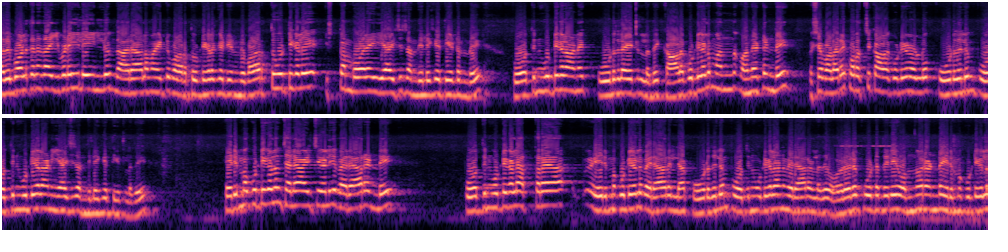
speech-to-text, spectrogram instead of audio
അതുപോലെ തന്നെ ഇവിടെ ഈ ലൈനിലും ധാരാളമായിട്ട് വളർത്തുകുട്ടികൾ കെട്ടിയിട്ടുണ്ട്. വളർത്തുകുട്ടികൾ ഇഷ്ടം പോലെ ഈ ആഴ്ച ചന്തയിലേക്ക് എത്തിയിട്ടുണ്ട്. പോത്തിൻകുട്ടികളാണ് കൂടുതലായിട്ടുള്ളത്. കാളക്കുട്ടികളും വന്ന് വന്നിട്ടുണ്ട്. പക്ഷെ വളരെ കുറച്ച് കാളക്കുട്ടികളുള്ളൂ. കൂടുതലും പോത്തിൻകുട്ടികളാണ് ഈ ആഴ്ച ചന്തയിലേക്ക് എത്തിയിട്ടുള്ളത്. എരുമക്കുട്ടികളും ചില ആഴ്ചകളിൽ വരാറുണ്ട്. പോത്തിൻകുട്ടികളെ അത്ര എരുമക്കുട്ടികൾ വരാറില്ല. കൂടുതലും പോത്തിൻകുട്ടികളാണ് വരാറുള്ളത്. ഓരോരോ കൂട്ടത്തിൽ ഒന്നോ രണ്ടോ എരുമക്കുട്ടികൾ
